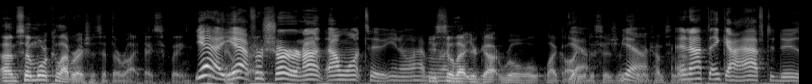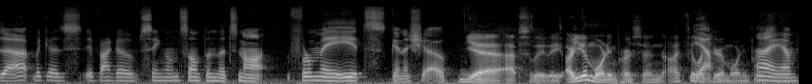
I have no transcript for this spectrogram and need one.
Um, so more collaborations if they're right, basically. yeah, yeah, right. for sure. And I, I want to, you know, I have. You still let your gut rule like all yeah, your decisions yeah. when it comes to that. And I think I have to do that because if I go sing on something that's not for me, it's gonna show. yeah, absolutely. Are you a morning person? I feel yeah, like you're a morning person. I am.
